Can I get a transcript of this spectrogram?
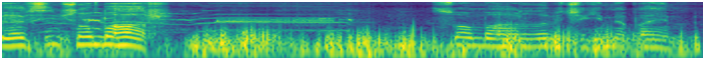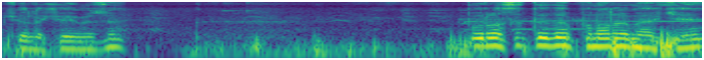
Mevsim sonbahar. Sonbaharda da bir çekim yapayım şöyle köyümüzü. Burası Dede Pınarı mevkii.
